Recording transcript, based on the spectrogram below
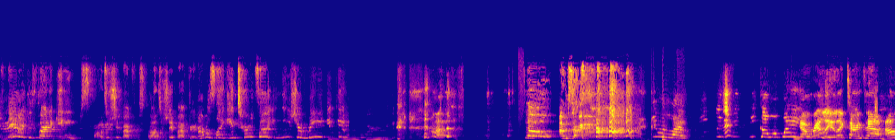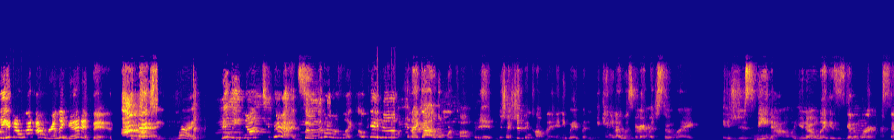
And then I just started getting sponsorship after sponsorship after, and I was like, it turns out you lose your man, you get Mhm. So I'm sorry. You were like, he go away. No, really. Like, turns out, oh, you know what? I'm really good at this. Right, right. Really not too bad. So then I was like, okay, no. And I got a little more confident, which I should have been confident anyway. But in the beginning, I was very much so like, it's just me mm-hmm. now. You know, like, is this going to mm-hmm. work? So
